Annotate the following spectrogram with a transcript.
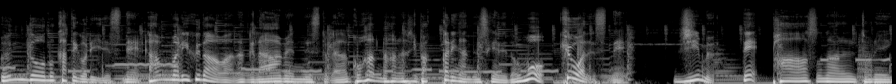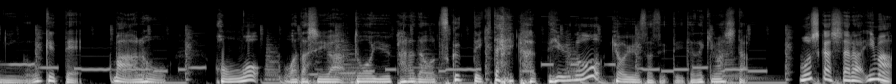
運動のカテゴリーですね。あんまり普段はなんかラーメンですとかご飯の話ばっかりなんですけれども、今日はですね、ジムでパーソナルトレーニングを受けて、まああの、今後私はどういう体を作っていきたいかっていうのを共有させていただきました。もしかしたら今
